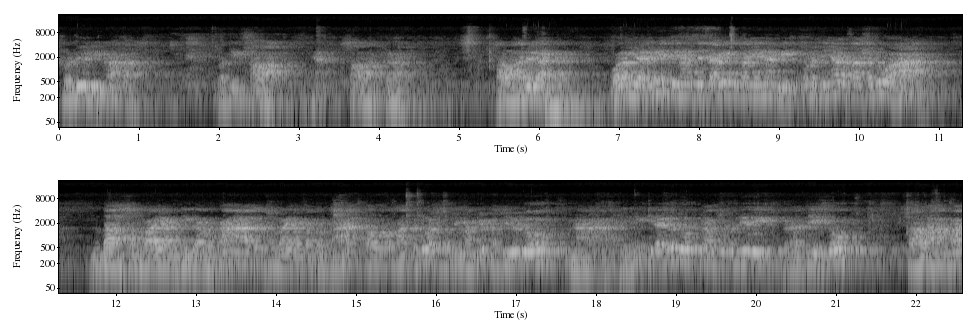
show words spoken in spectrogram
berdiri ke atas. Berarti salah, ya, salah gerak, salah adegan. Walam jadi dengan secari kepanjang Nabi. Semestinya rakaat kedua entah sembahyang tiga rakaat atau sembahyang empat rakaat. Kalau rakaat kedua seperti maghrib pasti duduk. Nah ini tidak duduk langsung berdiri. Berarti itu salah apa?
